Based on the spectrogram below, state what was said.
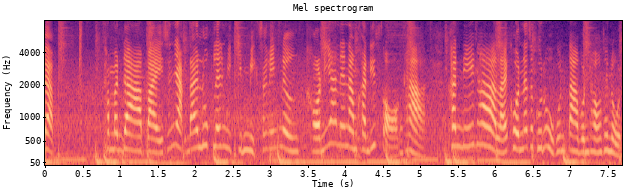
แบบธรรมดาไป ฉันอยากได้ลูกเล่นมีกิมมิคสักนิดนึง ขออนุญาตแนะนำคันที่ 2 ค่ะ คันนี้ค่ะ หลายคนน่าจะคุ้นหูคุ้นตาบนท้องถนน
